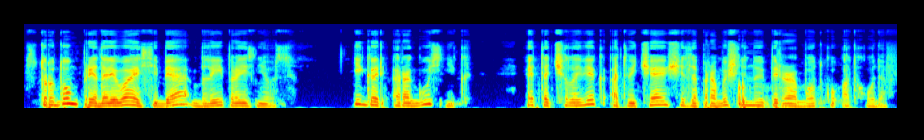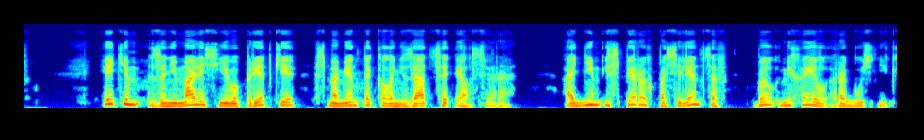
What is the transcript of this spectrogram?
С трудом преодолевая себя, Блей произнес. Игорь Рагусник – это человек, отвечающий за промышленную переработку отходов. Этим занимались его предки с момента колонизации Элсвера. Одним из первых поселенцев был Михаил Рагусник,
